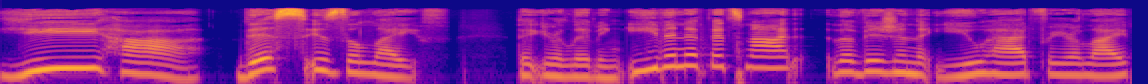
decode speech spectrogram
Yeehaw! This is the life that you're living. Even if it's not the vision that you had for your life,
